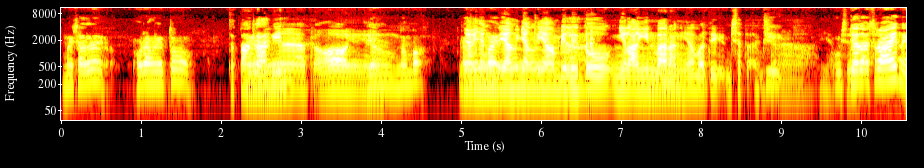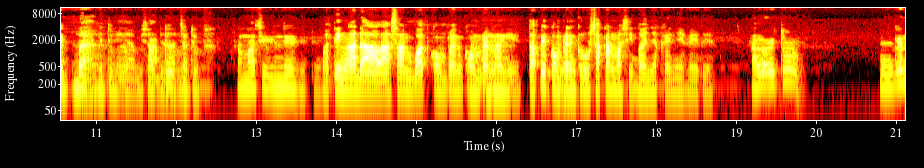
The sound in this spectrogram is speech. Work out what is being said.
misalnya orang itu Tetangganya atau oh iya iya. yang nomor Yang yang rumah itu. yang yang Jadi, yang ambil nah, itu ngilangin Hmm. barangnya berarti bisa tak bisa. iya, bisa. udah tak serahin ya mbak Nah, gitu iya, bisa dilacak. gitu sama si ini gitu Berarti nggak ada alasan buat komplain-komplain Hmm. lagi. Tapi komplain kerusakan masih banyak kayaknya kayak itu ya. kalau itu mungkin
